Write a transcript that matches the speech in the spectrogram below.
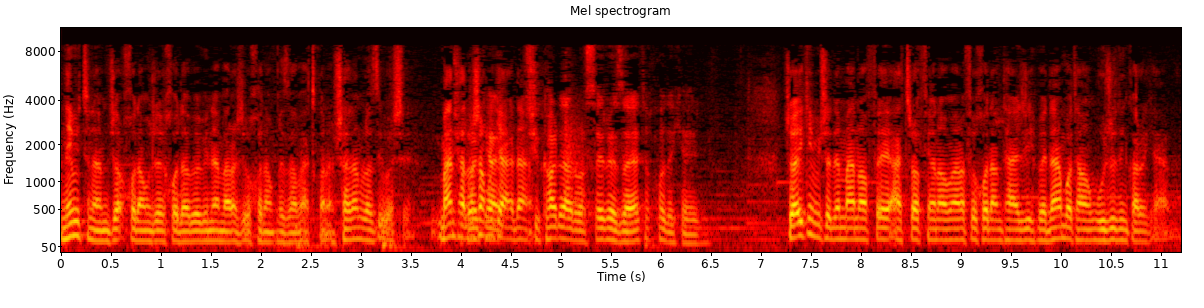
نمی‌تونم جا خودم جای خدا ببینم و راجع به خودم قضاوت کنم. شاید هم راضی باشه. من تلاشمو کردم. چی کار در راستای رضایت خدا کردی؟ جایی که می‌شده منافع اطرافیان و منافع خودم ترجیح بدم با تمام وجود این کارو کردم.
